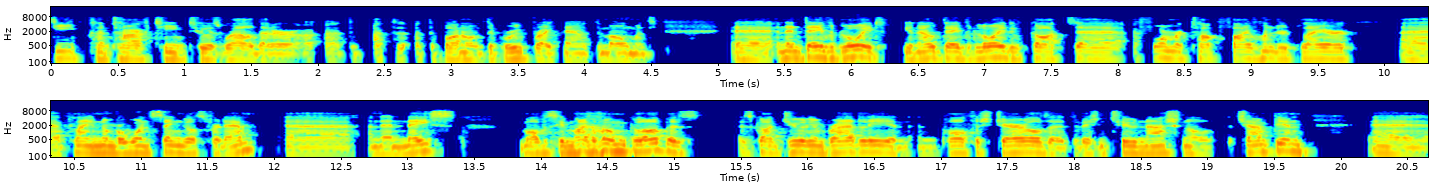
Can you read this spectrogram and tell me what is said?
deep Clontarf team too as well that are uh, at the, at the at the bottom of the group right now at the moment. Uh, and then David Lloyd, you know, David Lloyd have got uh, a former top 500 player uh, playing number one singles for them. Uh, and then Naas, obviously my home club, has, has got Julian Bradley and, and Paul Fitzgerald, a Division Two national champion. Uh,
